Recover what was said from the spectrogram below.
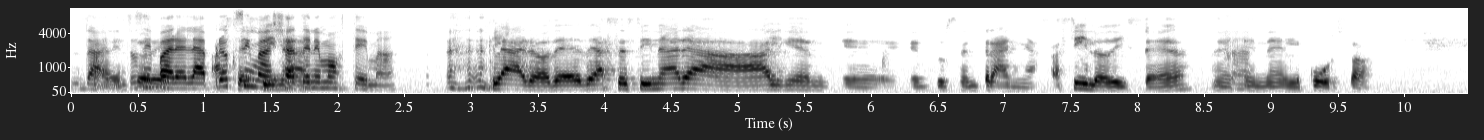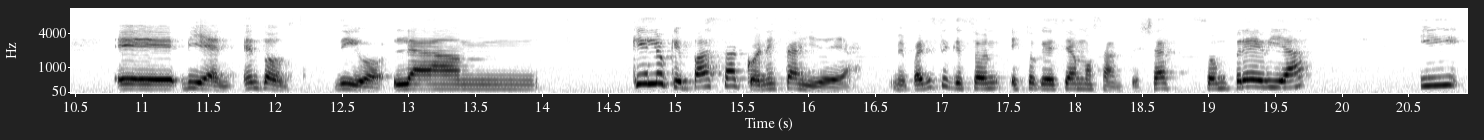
Dale, entonces para la próxima ya tenemos tema. Claro, de, asesinar a alguien eh, en tus entrañas, así lo dice ¿eh? en, el curso. Eh, bien, entonces, digo, la, mm, ¿qué es lo que pasa con estas ideas? me parece que son esto que decíamos antes, ya son previas y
